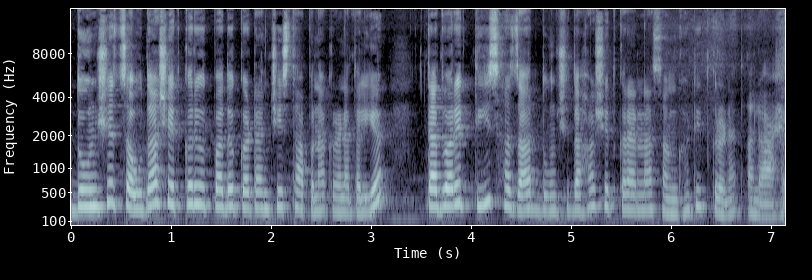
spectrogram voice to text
दोनशे चौदा शेतकरी उत्पादक गटांची स्थापना करण्यात आली आहे. त्याद्वारे तीस हजार दोनशे दहा शेतकऱ्यांना संघटित करण्यात आलं आहे.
